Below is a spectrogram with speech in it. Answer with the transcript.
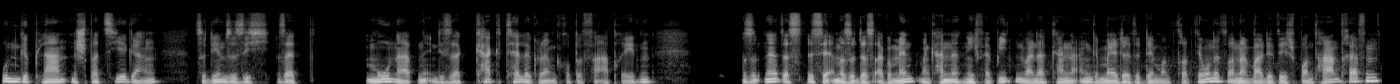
ungeplanten Spaziergang, zu dem sie sich seit Monaten in dieser Kack-Telegram-Gruppe verabreden. Also, ne, das ist ja immer so das Argument, man kann das nicht verbieten, weil das keine angemeldete Demonstration ist, sondern weil die sich spontan treffen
